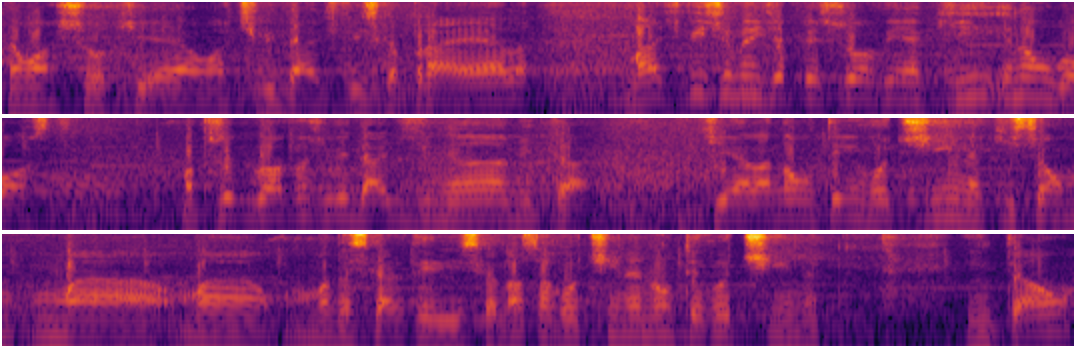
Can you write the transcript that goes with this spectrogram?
não achou que é uma atividade física para ela, mas dificilmente a pessoa vem aqui e não gosta. Uma pessoa que gosta de uma atividade dinâmica, que ela não tem rotina, que isso é uma, uma, uma das características. Nossa rotina é não ter rotina. Então,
